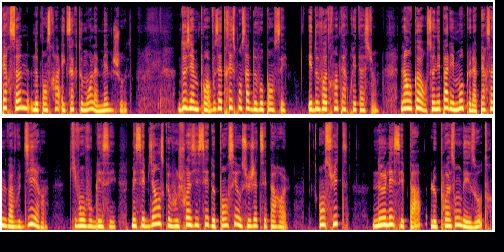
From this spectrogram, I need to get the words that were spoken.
personne ne pensera exactement la même chose. Deuxième point, vous êtes responsable de vos pensées et de votre interprétation. Là encore, ce n'est pas les mots que la personne va vous dire qui vont vous blesser, mais c'est bien ce que vous choisissez de penser au sujet de ces paroles. Ensuite, ne laissez pas le poison des autres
